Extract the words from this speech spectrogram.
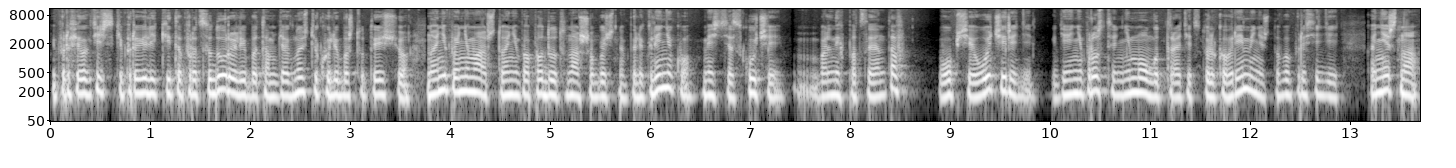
и профилактически провели какие-то процедуры, либо там диагностику, либо что-то еще. Но они понимают, что они попадут в нашу обычную поликлинику вместе с кучей больных пациентов, в общей очереди, где они просто не могут тратить столько времени, чтобы просидеть. Конечно,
